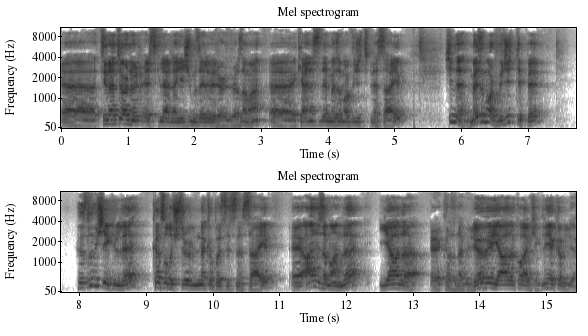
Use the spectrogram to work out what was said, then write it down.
e, Tina Turner eskilerden yaşımızı ele veriyoruz biraz ama e, kendisi de mezomorf tipine sahip. Şimdi mezomorf tipi hızlı bir şekilde kas oluşturabilme kapasitesine sahip. E, aynı zamanda yağ da e, kazanabiliyor ve yağ da kolay bir şekilde yakabiliyor.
